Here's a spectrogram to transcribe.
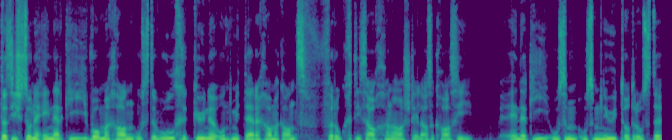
das ist so eine Energie, wo man kann aus den Wolken gewinnen und mit der kann man ganz verrückte Sachen anstellen. Also quasi Energie aus dem, aus dem Nichts oder aus der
